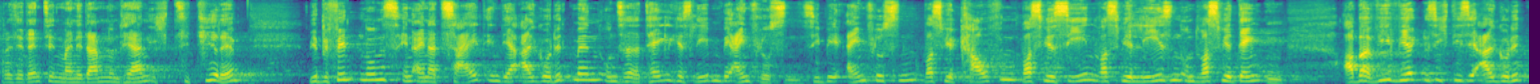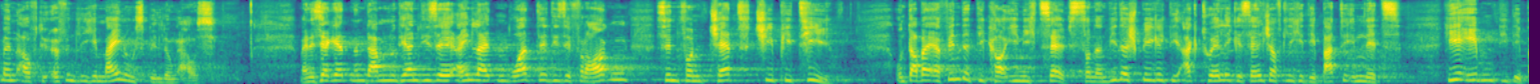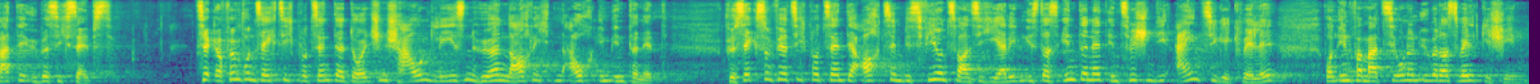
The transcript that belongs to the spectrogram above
Präsidentin, meine Damen und Herren, ich zitiere. Wir befinden uns in einer Zeit, in der Algorithmen unser tägliches Leben beeinflussen. Sie beeinflussen, was wir kaufen, was wir sehen, was wir lesen und was wir denken. Aber wie wirken sich diese Algorithmen auf die öffentliche Meinungsbildung aus? Meine sehr geehrten Damen und Herren, diese einleitenden Worte, diese Fragen sind von ChatGPT. Und dabei erfindet die KI nicht selbst, sondern widerspiegelt die aktuelle gesellschaftliche Debatte im Netz. Hier eben die Debatte über sich selbst. Circa 65 Prozent der Deutschen schauen, lesen, hören Nachrichten auch im Internet. Für 46 Prozent der 18- bis 24-Jährigen ist das Internet inzwischen die einzige Quelle von Informationen über das Weltgeschehen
